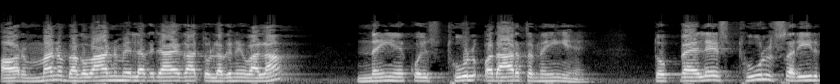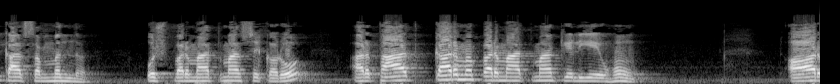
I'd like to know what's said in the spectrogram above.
और मन भगवान में लग जाएगा तो लगने वाला नहीं है, कोई स्थूल पदार्थ नहीं है। तो पहले स्थूल शरीर का संबंध उस परमात्मा से करो, अर्थात कर्म परमात्मा के लिए हो। और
